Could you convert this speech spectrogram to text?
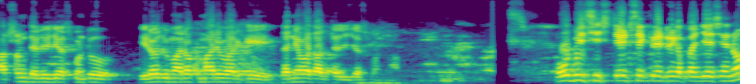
హర్షం తెలియజేసుకుంటూ ఈరోజు మరొక మారి వారికి ధన్యవాదాలు తెలియజేసుకుంటున్నాం. ఓబీసీ స్టేట్ సెక్రటరీగా పనిచేశాను.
